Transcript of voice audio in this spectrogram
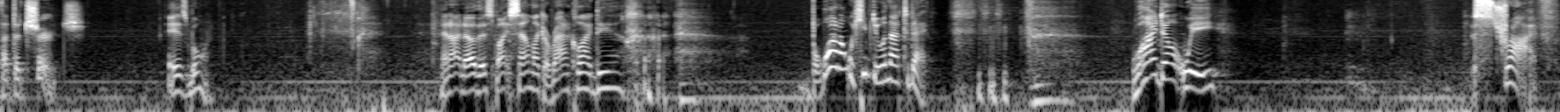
that the church is born. And I know this might sound like a radical idea, but why don't we keep doing that today? why don't we strive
